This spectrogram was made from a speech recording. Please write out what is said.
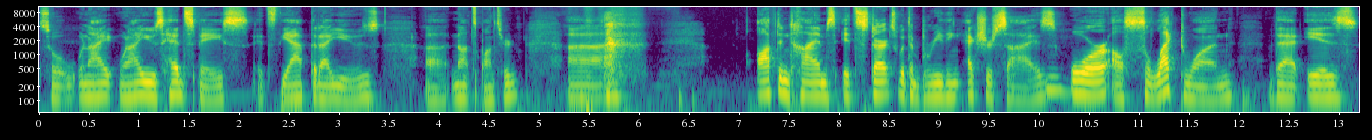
So when I when I use Headspace, it's the app that I use, uh, not sponsored. Uh, oftentimes it starts with a breathing exercise, mm-hmm. or I'll select one that is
